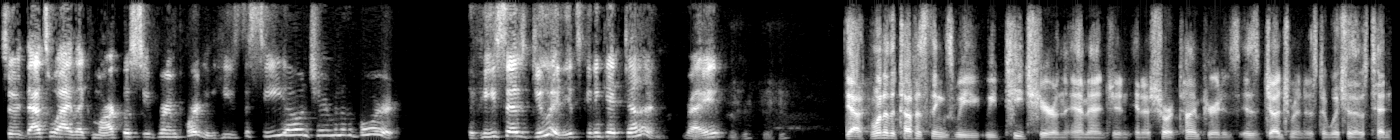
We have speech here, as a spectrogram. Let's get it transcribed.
So that's why like Marc was super important. He's the CEO and chairman of the board. If he says do it, it's gonna get done, right? Mhm, mhm. Yeah, one of the toughest things we we teach here in the M engine in a short time period is is judgment as to which of those ten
